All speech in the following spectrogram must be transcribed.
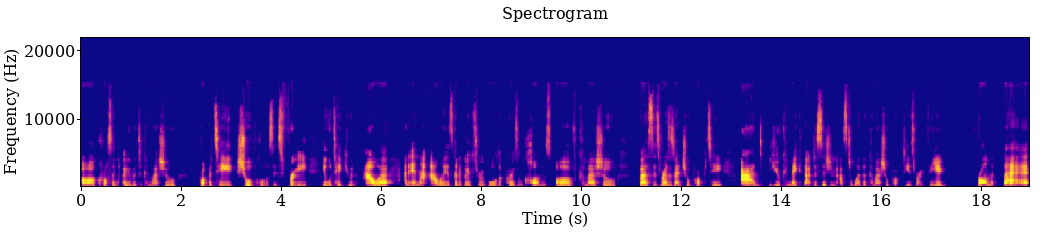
our Crossing Over to Commercial Property short course. It's free, it will take you an hour, and in that hour, it's going to go through all the pros and cons of commercial versus residential property, and you can make that decision as to whether commercial property is right for you. From there,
